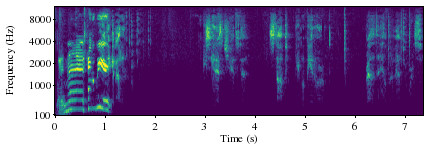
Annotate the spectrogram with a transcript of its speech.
Like nah, it's kind of weird. Think about it. Maybe see it as a chance to stop people being harmed rather than helping them afterwards.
